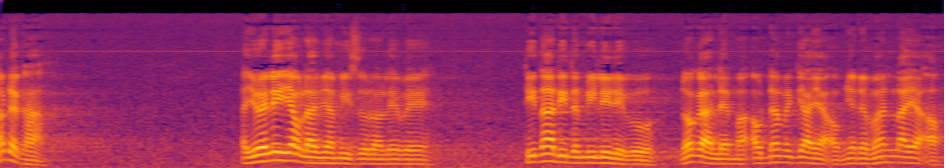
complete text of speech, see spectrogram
နောက်တစ်ခါအရွယ်လေးရောက်လာပြန်ပြီဆိုတော့လည်းပဲဒီသားဒီသမီးလေးတွေကိုလောကလည်းမှာအောက်တမ်းမကြရအောင်မြေတပန်းလှရအောင်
